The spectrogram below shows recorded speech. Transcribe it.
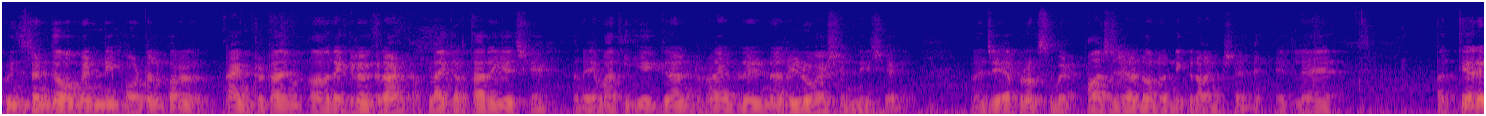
ક્વિન્સલેન્ડ ગવર્મેન્ટની પોર્ટલ પર time to time regular grant apply કરતા રહીએ છીએ અને એમાંથી એક ગ્રાન્ટ લાઇબ્રેરીના રિનોવેશનની છે. અને જે એપ્રોક્સિમેટ પાંચ હજાર ડોલરની ગ્રાન્ટ છે. એટલે અત્યારે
